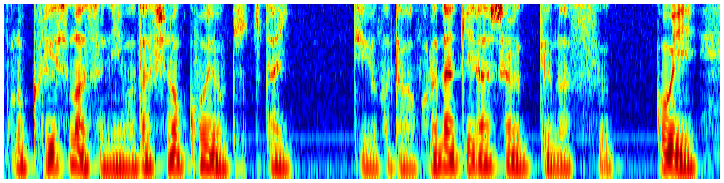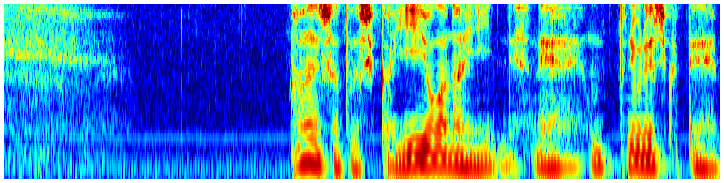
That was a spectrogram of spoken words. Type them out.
このクリスマスに私の声を聞きたいっていう方がこれだけいらっしゃるっていうのはすっごい感謝としか言いようがないんですね本当に嬉しくて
